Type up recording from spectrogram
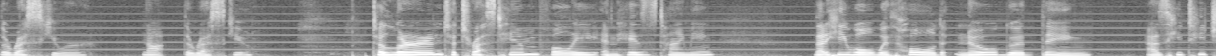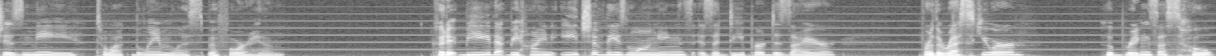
the rescuer, not the rescue. To learn to trust Him fully and His timing, that He will withhold no good thing as He teaches me to walk blameless before Him. Could it be that behind each of these longings is a deeper desire for the rescuer who brings us hope,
